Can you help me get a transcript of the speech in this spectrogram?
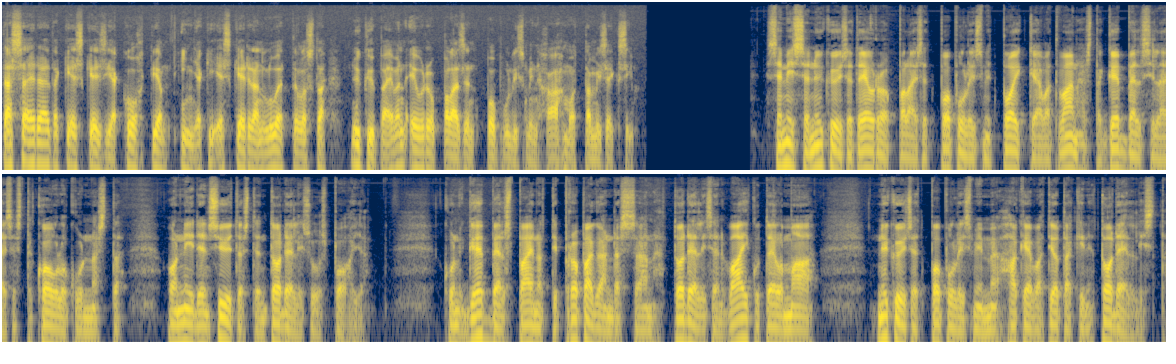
tässä eräitä keskeisiä kohtia Injaki Eskerran luettelosta nykypäivän eurooppalaisen populismin hahmottamiseksi. Se, missä nykyiset eurooppalaiset populismit poikkeavat vanhasta Goebbelsiläisestä koulukunnasta, on niiden syytösten todellisuuspohja. Kun Goebbels painotti propagandassaan todellisen vaikutelmaa, nykyiset populismimme hakevat jotakin todellista.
